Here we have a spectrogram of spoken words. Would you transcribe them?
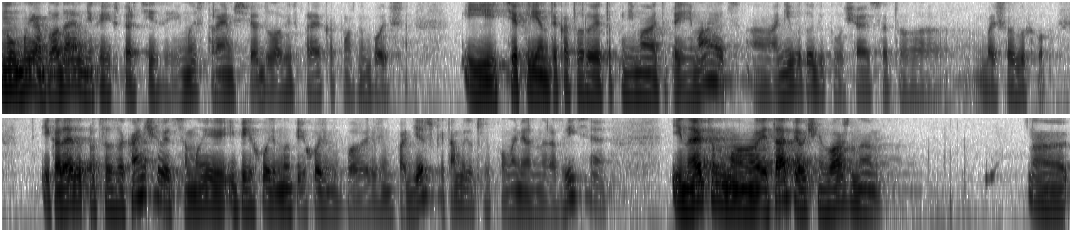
ну, мы обладаем некой экспертизой, и мы стараемся ее доложить в проект как можно больше. И те клиенты, которые это понимают и принимают, а, они в итоге получают с этого большой выхлоп. И когда этот процесс заканчивается, мы, и переходим, мы переходим в режим поддержки, и там идет уже полномерное развитие. И на этом а, этапе очень важно а,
